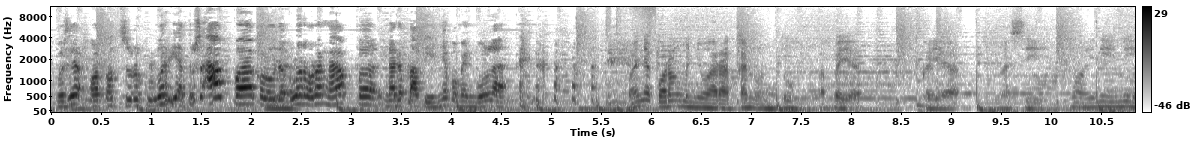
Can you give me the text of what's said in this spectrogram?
Maksudnya out out suruh keluar ya terus apa? Kalau udah Iya. keluar orang ngapa? Nggak ada pelatihnya pemain bola. banyak orang menyuarakan untuk apa ya kayak ngasih wah ini ini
